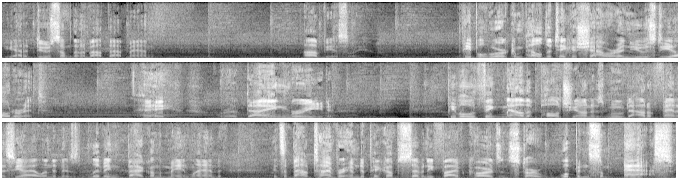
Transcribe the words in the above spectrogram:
You got to do something about that, man. Obviously. People who are compelled to take a shower and use deodorant. Hey, we're a dying breed. People who think now that Paul Cheon has moved out of Fantasy Island and is living back on the mainland, it's about time for him to pick up 75 cards and start whooping some ass.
